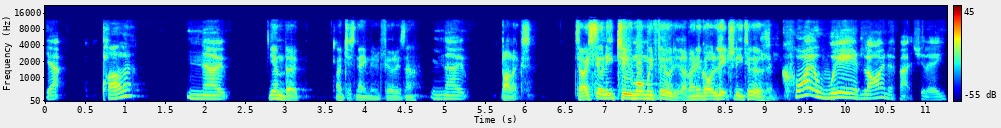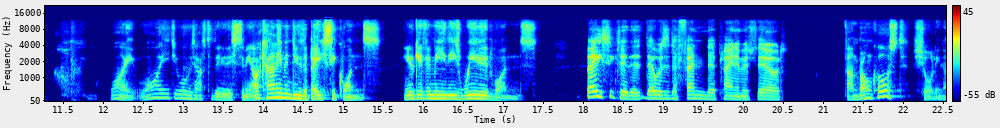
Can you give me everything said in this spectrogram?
Yeah, Parlour, no, Ljungberg. I'm just naming midfielders now. no. Bollocks. So I still need two more midfielders. I've only got literally two of them. Quite a weird lineup, actually. Why? Why do you always have to do this to me? I can't even do the basic ones. You're giving me these weird ones. Basically, there, was a defender playing in midfield. Van Bronckhorst? Surely not.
